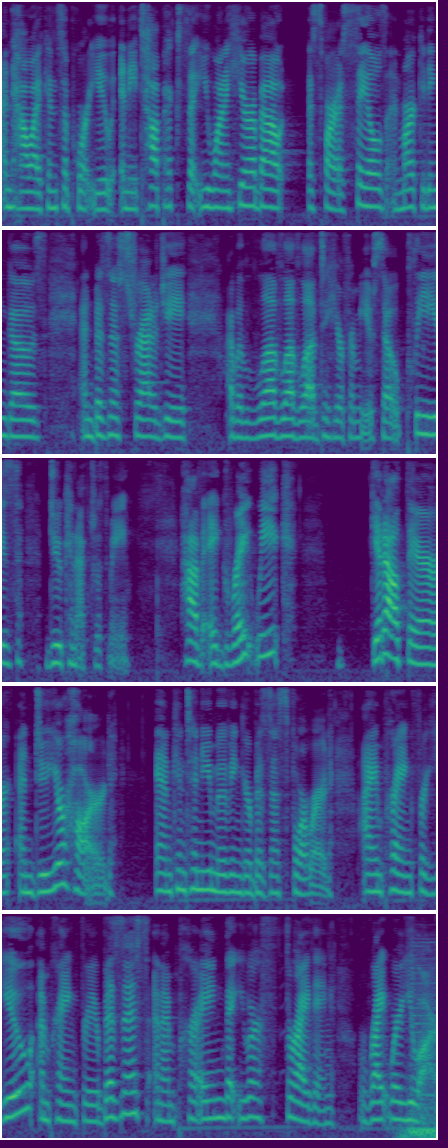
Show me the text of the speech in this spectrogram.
and how I can support you. Any topics that you want to hear about as far as sales and marketing goes and business strategy. I would love, love, love to hear from you. So please do connect with me. Have a great week. Get out there and do your hard and continue moving your business forward. I am praying for you, I'm praying for your business, and I'm praying that you are thriving right where you are.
